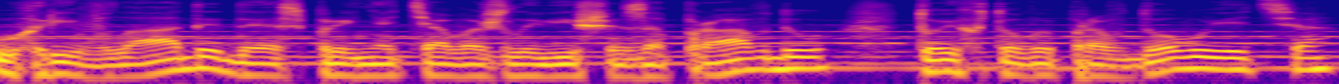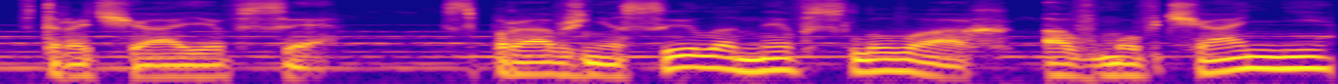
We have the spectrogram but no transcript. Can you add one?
У грі влади, де сприйняття важливіше за правду, той, хто виправдовується, втрачає все. Справжня сила не в словах, а в мовчанні,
